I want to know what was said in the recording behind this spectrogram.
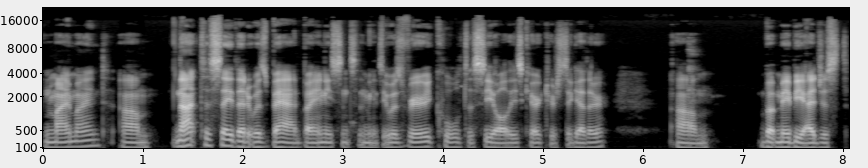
in my mind. Um, not to say that it was bad by any sense of the means. It was very cool to see all these characters together. Um, but maybe I just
